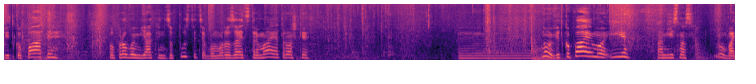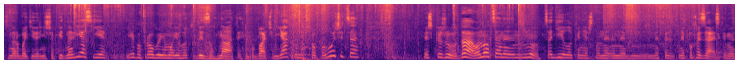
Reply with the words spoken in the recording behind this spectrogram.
відкопати. Попробуємо, як він запуститься, бо морозець тримає трошки. Е, Ну, відкопаємо і там є у нас, ну, у баті на роботі, вірніше, під навіс є. І попробуємо його туди загнати. Побачимо, як воно, що вийде. Я ж кажу, да, воно це не ну, це діло, звісно, не, не, не, не по-хазяйськи.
